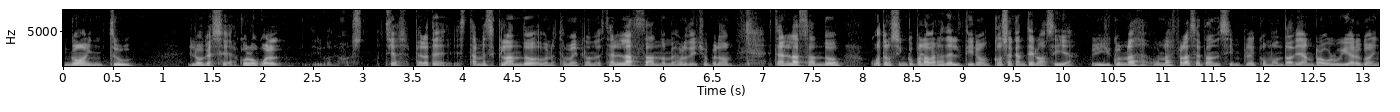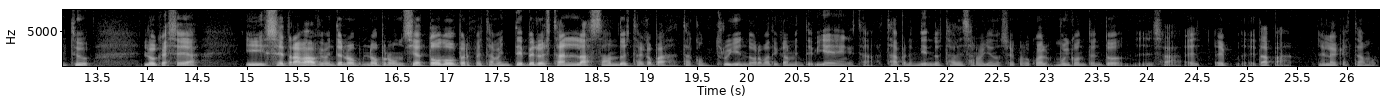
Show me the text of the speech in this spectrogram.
going to lo que sea, con lo cual digo, hostias, espérate, está mezclando, bueno, está mezclando, está enlazando, mejor dicho, perdón, está enlazando cuatro o cinco palabras del tirón, cosa que antes no hacía. Y con una, frase tan simple como Daddy and Raúl we are going to, lo que sea y se traba, obviamente no, no, pronuncia todo perfectamente, pero está enlazando, está capaz, está construyendo gramaticalmente bien, está, está aprendiendo, está desarrollándose, con lo cual muy contento en esa etapa en la que estamos.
